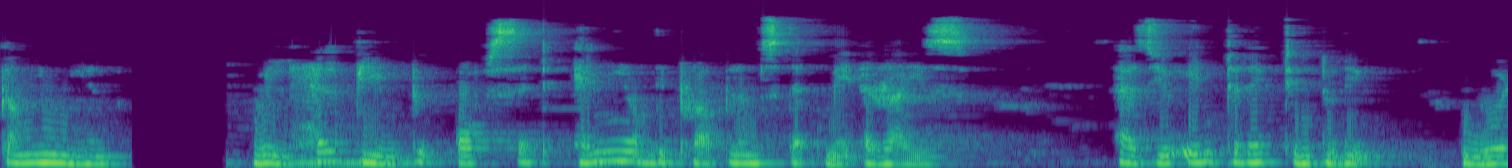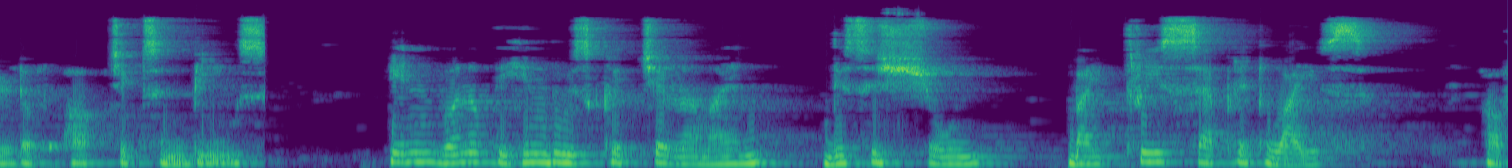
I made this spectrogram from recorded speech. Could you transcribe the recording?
communion will help you to offset any of the problems that may arise as you interact into the world of objects and beings. In one of the Hindu scripture Ramayana, this is shown by three separate wives of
